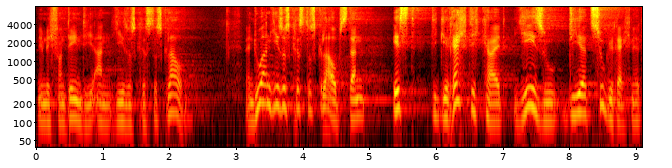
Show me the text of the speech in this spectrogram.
nämlich von denen, die an Jesus Christus glauben. Wenn du an Jesus Christus glaubst, dann ist die Gerechtigkeit Jesu dir zugerechnet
